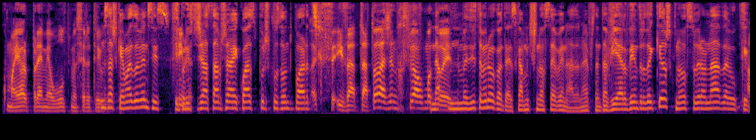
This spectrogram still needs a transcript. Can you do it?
que o maior prémio é o último a ser atribuído. Mas acho que é mais ou menos isso. e Sim, por mas- isso já sabes, já é quase por exclusão de partes. Exato, já toda a gente recebeu alguma Não, coisa. Mas isso também não acontece, que há muitos que não recebem nada, não é? Portanto, havia dentro daqueles que não receberam nada, o que Se é que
